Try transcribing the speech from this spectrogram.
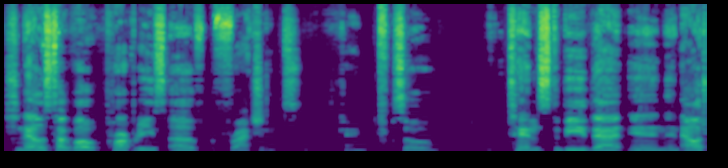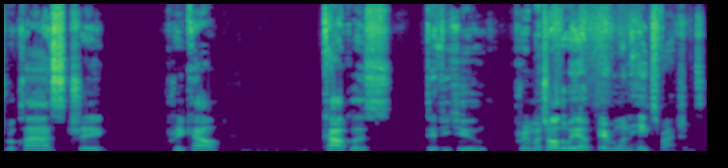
So now let's talk about properties of fractions. Okay, so tends to be that in an algebra class, trig, pre-cal, calculus, diffie pretty much all the way up, everyone hates fractions.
